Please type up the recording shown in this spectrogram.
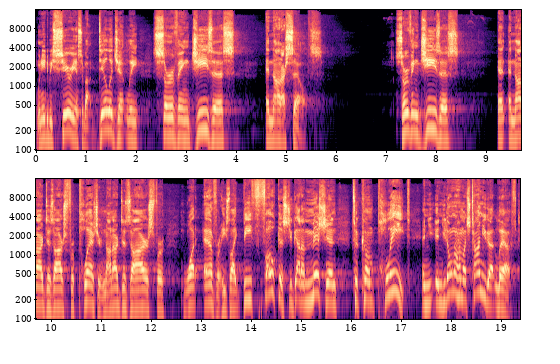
We need to be serious about diligently serving Jesus and not ourselves. Serving Jesus and, and not our desires for pleasure, not our desires for whatever. He's like, be focused. You got a mission to complete, and you, and you don't know how much time you got left.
